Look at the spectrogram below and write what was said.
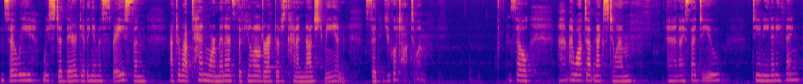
And so we, we stood there giving him his space. And after about 10 more minutes, the funeral director just kind of nudged me and said, You go talk to him. And so um, I walked up next to him and I said, Do you, do you need anything?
